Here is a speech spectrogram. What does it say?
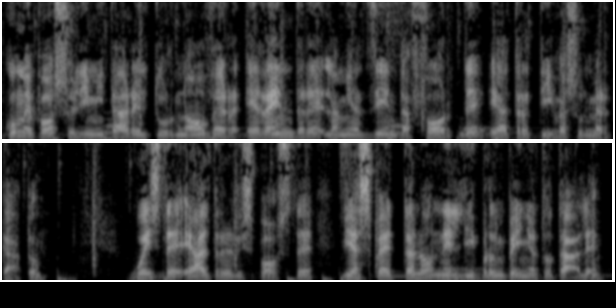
come posso limitare il turnover e rendere la mia azienda forte e attrattiva sul mercato. Queste e altre risposte vi aspettano nel libro Impegno Totale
